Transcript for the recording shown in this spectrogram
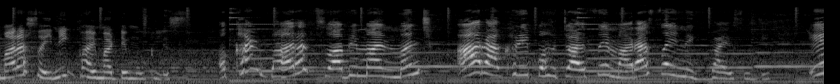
મારા સૈનિક ભાઈ માટે મોકલીશ. અખંડ ભારત સ્વાભિમાન મંચ આ રાખડી પહોંચાડશે મારા સૈનિક ભાઈ સુધી. એ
